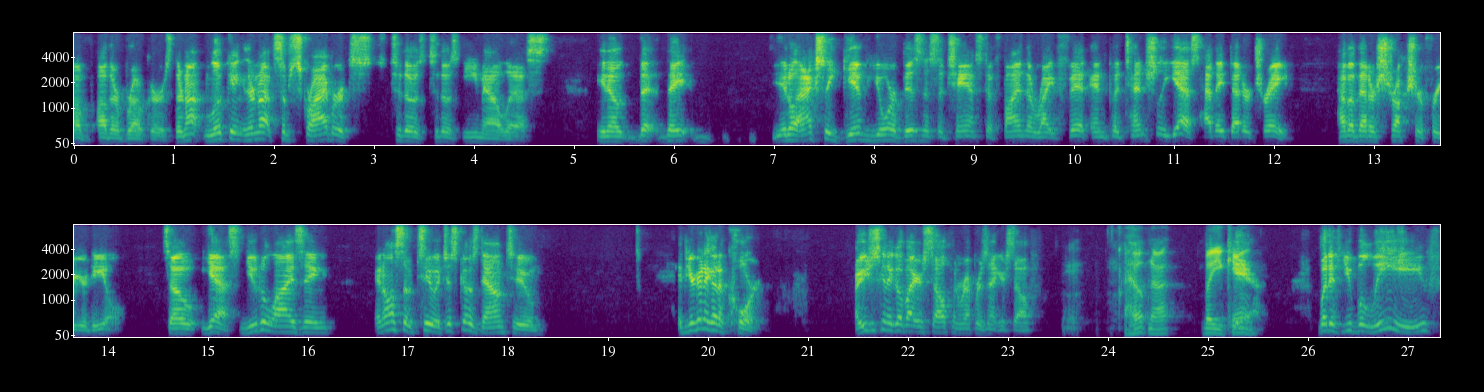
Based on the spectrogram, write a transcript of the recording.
of other brokers. They're not looking, they're not subscribers to those to those email lists. You know, that they it'll actually give your business a chance to find the right fit and potentially yes have a better trade have a better structure for your deal so yes utilizing and also too it just goes down to if you're going to go to court are you just going to go by yourself and represent yourself i hope not but you can yeah. but if you believe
